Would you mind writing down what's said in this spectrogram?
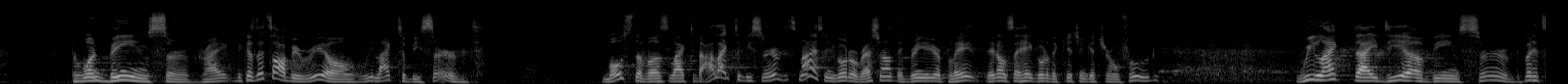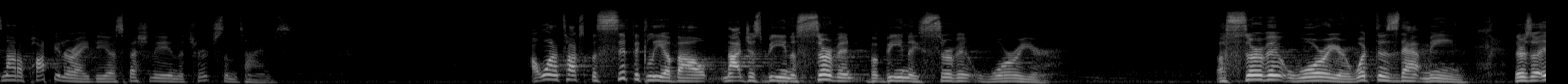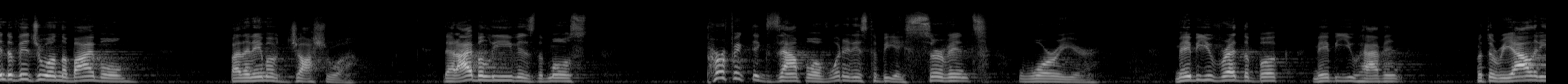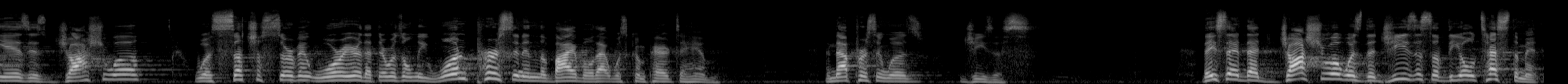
the one being served, right? Because let's all be real, we like to be served. Most of us like to be, I like to be served. It's nice when you go to a restaurant, they bring you your plate. They don't say, hey, go to the kitchen, get your own food. we like the idea of being served, but it's not a popular idea, especially in the church sometimes. I want to talk specifically about not just being a servant, but being a servant warrior. A servant warrior, what does that mean? There's an individual in the Bible by the name of Joshua that I believe is the most perfect example of what it is to be a servant warrior. Maybe you've read the book, maybe you haven't, but the reality is is Joshua was such a servant warrior that there was only one person in the Bible that was compared to him. And that person was Jesus. They said that Joshua was the Jesus of the Old Testament.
